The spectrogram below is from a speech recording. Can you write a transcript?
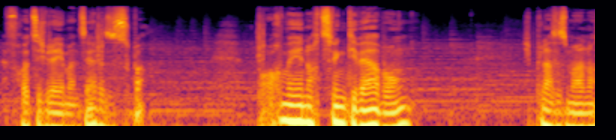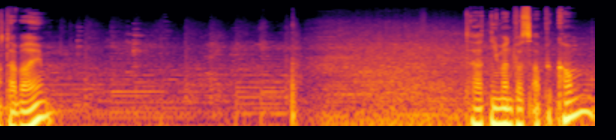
Da freut sich wieder jemand sehr, das ist super. Brauchen wir hier noch zwingend die Werbung? Ich lasse es mal noch dabei. Da hat niemand was abbekommen.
